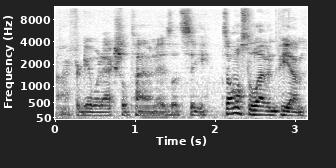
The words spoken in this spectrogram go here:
I forget what actual time it is. Let's see. It's almost 11 p.m.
